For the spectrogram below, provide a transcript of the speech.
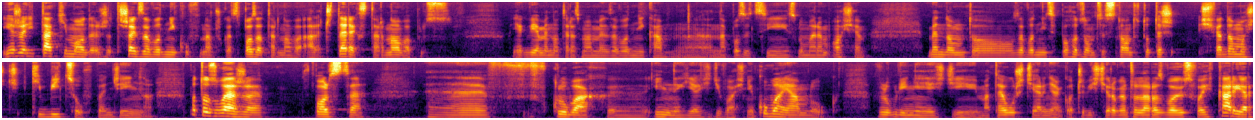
jeżeli taki model, że trzech zawodników, na przykład spoza Tarnowa, ale czterech z Tarnowa, plus jak wiemy, no teraz mamy zawodnika e, na pozycji z numerem 8, będą to zawodnicy pochodzący stąd, to też świadomość kibiców będzie inna. Bo to złe, że w Polsce e, w klubach e, innych jeździ właśnie Kuba Jamruk, w Lublinie jeździ Mateusz Cierniak. Oczywiście robią to dla rozwoju swoich karier,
